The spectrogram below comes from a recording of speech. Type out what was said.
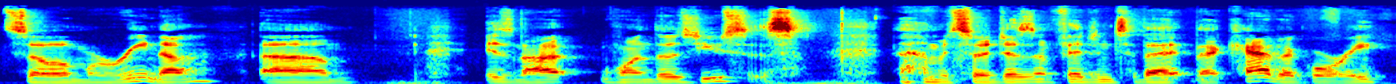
So, a marina um, is not one of those uses. Um, so, it doesn't fit into that, that category.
